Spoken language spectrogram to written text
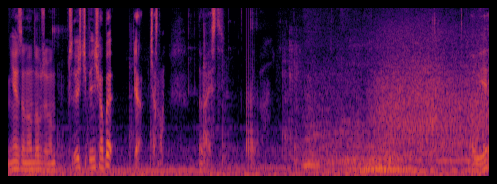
Nie ze mną dobrze, mam 35 HP. Ja, ciasno. Dobra, jest. Dobra. Oh yeah.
